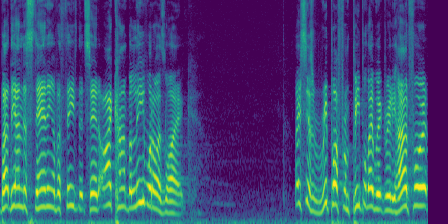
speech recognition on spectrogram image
But the understanding of a thief that said, I can't believe what I was like. To just rip off from people. They worked really hard for it.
